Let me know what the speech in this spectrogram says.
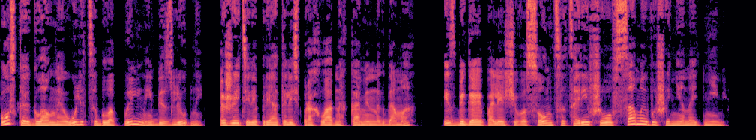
Узкая главная улица была пыльной и безлюдной, жители прятались в прохладных каменных домах, избегая палящего солнца, царившего в самой вышине над ними.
